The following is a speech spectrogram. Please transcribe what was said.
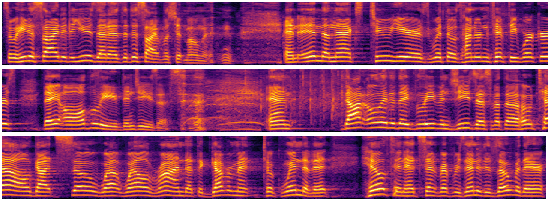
So he decided to use that as a discipleship moment. And in the next two years, with those 150 workers, they all believed in Jesus. and not only did they believe in Jesus, but the hotel got so well, well run that the government took wind of it. Hilton had sent representatives over there,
